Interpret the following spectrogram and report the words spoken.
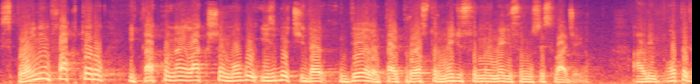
spoljnom faktoru i tako najlakše mogu izbeći da dele taj prostor međusobno i međusobno se svađaju. Ali opet,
